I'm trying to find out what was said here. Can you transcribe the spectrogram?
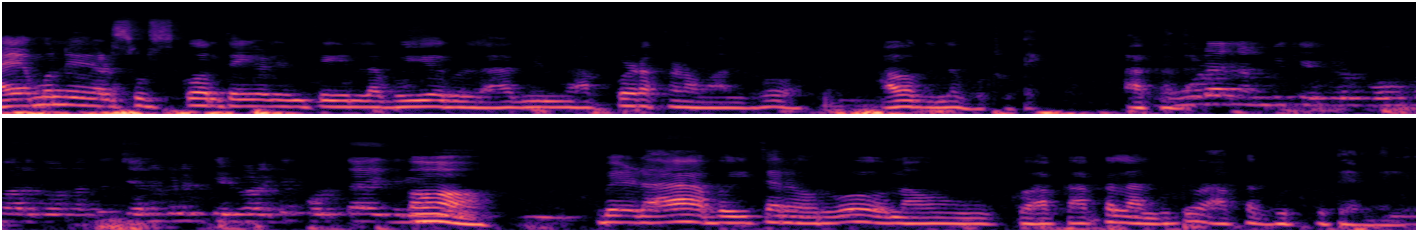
ಅಯ್ಯಮ್ಮನೇ ಎರಡು ಸುಡ್ಸ್ಕೊ ಅಂತ ಹೇಳಿ ಅಂತ ಇಲ್ಲ ಬೈಯೋರಲ್ಲ ನಿನ್ನ ಹಾಕ್ಬೇಡ ಕಣವ ಅಂದರು. ಆವಾಗಲಿಂದ ಬಿಟ್ಬಿಟ್ಟೆ ಹಾಕಲ್ಲ ಮೂಢ ನಂಬಿಕೆಗಳು ಹೋಗ್ಬಾರ್ದು ಅನ್ನೋದು ಜನಗಳಿಗೆ ತಿಳುವಳಿಕೆ ಕೊಡ್ತಾ ಇದ್ರಿ. ಹಾಂ. ಬೇಡ ಬೈತಾರೆ ಅವರು ನಾವು ಹಾಕ್- ಹಾಕಲ್ಲ ಅಂದ್ಬಿಟ್ಟು ಹಾಕೋದು ಬಿಟ್ಬಿಟ್ಟೆ ಆಮೇಲೆ.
